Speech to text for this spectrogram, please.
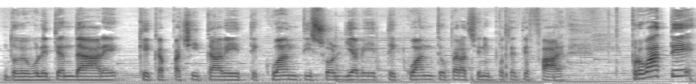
dove volete andare, che capacità avete, quanti soldi avete, quante operazioni potete fare. Provate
